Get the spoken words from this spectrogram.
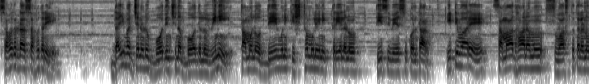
సహోదరుడ సహోదరి దైవజనుడు బోధించిన బోధలు విని తమలో దేవునికి ఇష్టము లేని క్రియలను తీసివేసుకుంటారు. ఇటివారే సమాధానము స్వస్థతలను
